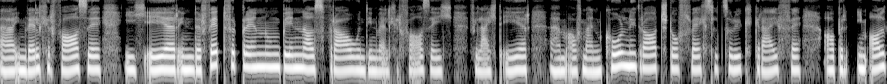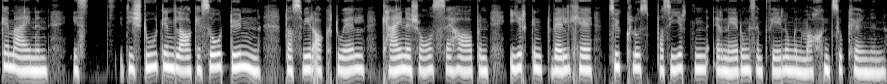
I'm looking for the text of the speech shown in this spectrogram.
äh, in welcher Phase ich eher in der Fettverbrennung bin als Frau und in welcher Phase ich vielleicht eher ähm, auf meinen Kohlenhydratstoffwechsel zurückgreife. Aber im Allgemeinen ist die Studienlage so dünn, dass wir aktuell keine Chance haben, irgendwelche zyklusbasierten Ernährungsempfehlungen machen zu können.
